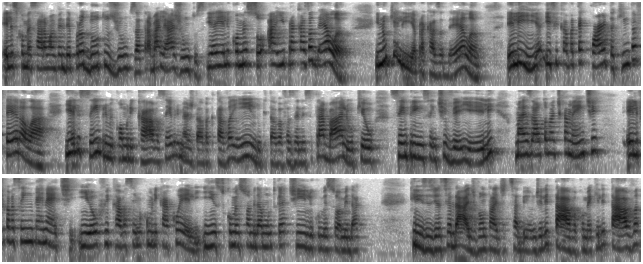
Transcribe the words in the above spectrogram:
eles começaram a vender produtos juntos, a trabalhar juntos. E aí ele começou a ir para casa dela. E no que ele ia para casa dela, ele ia e ficava até quarta, quinta-feira lá. E ele sempre me comunicava, sempre me ajudava que estava indo, que estava fazendo esse trabalho, o que eu sempre incentivei ele, mas automaticamente ele ficava sem internet e eu ficava sem me comunicar com ele. E isso começou a me dar muito gatilho, começou a me dar crises de ansiedade, vontade de saber onde ele estava, como é que ele estava,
